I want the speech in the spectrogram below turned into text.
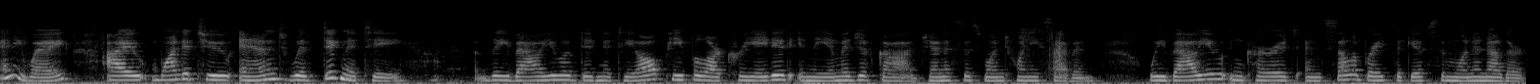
anyway, I wanted to end with dignity the value of dignity. All people are created in the image of God. Genesis 1:27. We value, encourage and celebrate the gifts in one another.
